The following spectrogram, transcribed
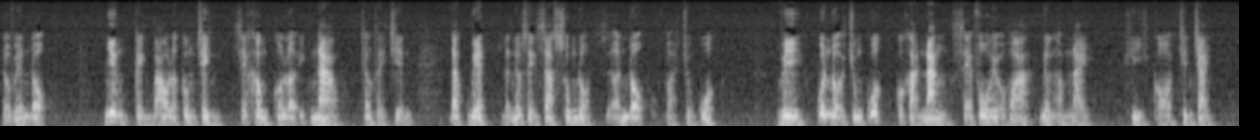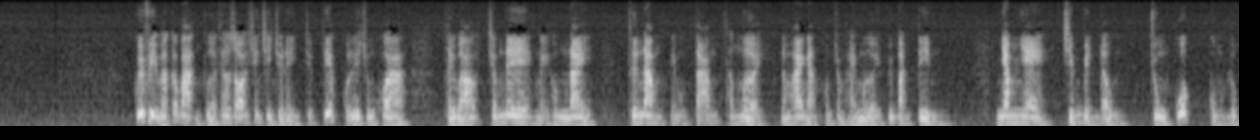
đối với Ấn Độ, nhưng cảnh báo là công trình sẽ không có lợi ích nào trong thời chiến, đặc biệt là nếu xảy ra xung đột giữa Ấn Độ và Trung Quốc. Vì quân đội Trung Quốc có khả năng sẽ vô hiệu hóa đường hầm này khi có chiến tranh. Quý vị và các bạn vừa theo dõi chương trình truyền hình trực tiếp của Lê Trung Khoa, Thời báo chấm ngày hôm nay thứ năm ngày 8 tháng 10 năm 2020 với bản tin Nhăm nhe chiếm Biển Đông, Trung Quốc cùng lúc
